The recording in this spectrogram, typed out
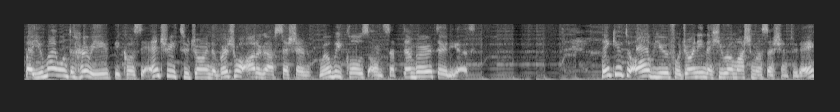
But you might want to hurry because the entry to join the virtual autograph session will be closed on September 30th. Thank you to all of you for joining the Hero Mashima session today.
